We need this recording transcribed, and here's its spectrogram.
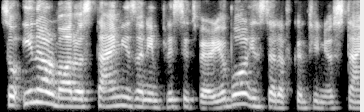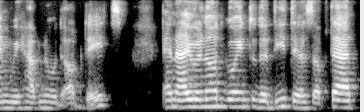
So in our models, time is an implicit variable. Instead of continuous time, we have node updates. And I will not go into the details of that,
